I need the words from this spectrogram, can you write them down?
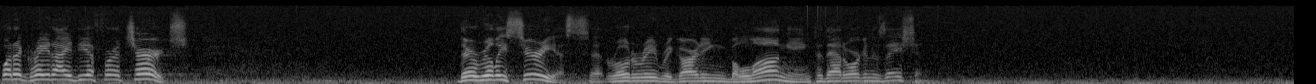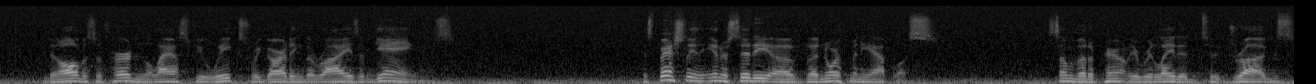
what a great idea for a church. They're really serious at Rotary regarding belonging to that organization. Then all of us have heard in the last few weeks regarding the rise of gangs especially in the inner city of uh, North Minneapolis. Some of it apparently related to drugs,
